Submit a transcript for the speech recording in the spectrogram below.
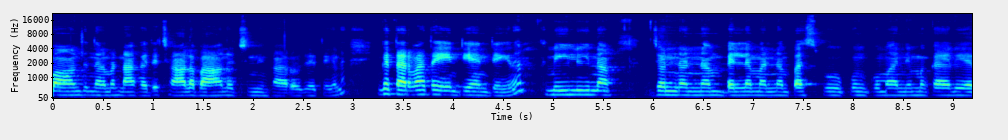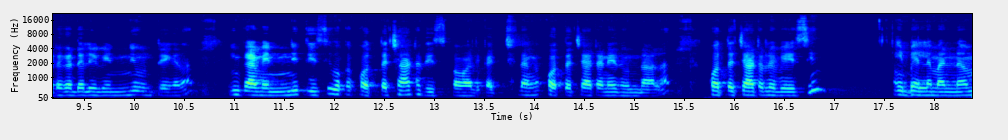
బాగుంటుంది అనమాట నాకైతే చాలా బాగా నచ్చింది ఇంకా ఆ రోజు అయితే కానీ ఇంకా తర్వాత ఏంటి అంటే కదా మిగిలిన జొన్న అన్నం బెల్లం అన్నం పసుపు కుంకుమ నిమ్మకాయలు ఎర్రగడ్డలు ఇవన్నీ ఉంటాయి కదా. ఇంకా అవన్నీ తీసి ఒక కొత్త చాట తీసుకోవాలి. ఖచ్చితంగా కొత్త చాట అనేది ఉండాలి? కొత్త చాటలు వేసి ఈ బెల్లం అన్నం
